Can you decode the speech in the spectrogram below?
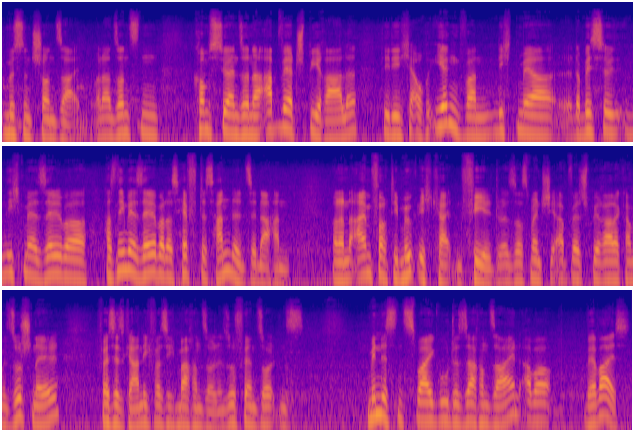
müssen schon sein. Weil ansonsten kommst du ja in so eine Abwärtsspirale, die dich auch irgendwann nicht mehr, da bist du nicht mehr selber, hast nicht mehr selber das Heft des Handelns in der Hand dann einfach die Möglichkeiten fehlt. Also das Mensch, die Abwärtsspirale kam so schnell, ich weiß jetzt gar nicht, was ich machen soll. Insofern sollten es mindestens zwei gute Sachen sein, aber wer weiß.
